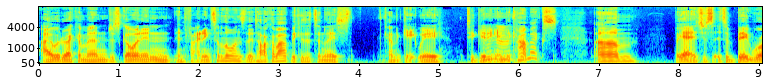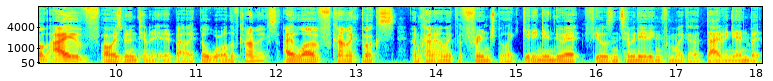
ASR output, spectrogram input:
I would recommend just going in and, and finding some of the ones they talk about because it's a nice kind of gateway to getting into comics. Um, but yeah, it's just it's a big world. I've always been intimidated by like the world of comics. I love comic books. I'm kind of on like the fringe, but like getting into it feels intimidating from like a diving in. But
